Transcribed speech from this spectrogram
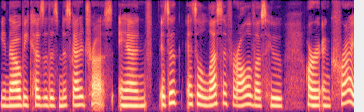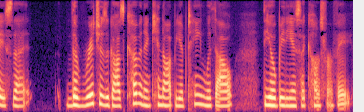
you know, because of this misguided trust. And it's a it's a lesson for all of us who are in Christ that the riches of God's covenant cannot be obtained without the obedience that comes from faith.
